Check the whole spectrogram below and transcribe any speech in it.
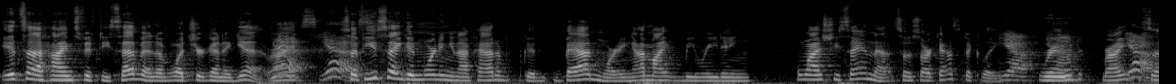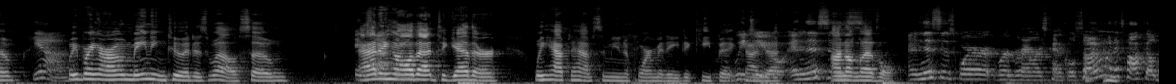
It's a Heinz 57 of what you're going to get, right? Yes, yes. So if you say good morning and I've had a good bad morning, I might be reading well, why is she saying that so sarcastically? Yeah, Rude, yeah. right? Yeah. So Yeah. we bring our own meaning to it as well. So adding all that together, we have to have some uniformity to keep it we kind do, of and this is on a level. And this is where where grammar is kind of cool. So I'm going to talk a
